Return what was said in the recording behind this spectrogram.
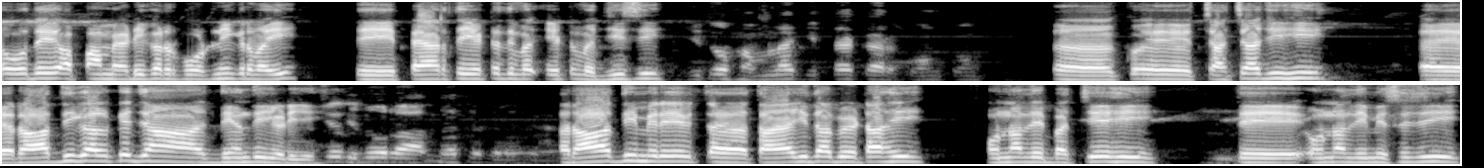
ਉਹਦੇ ਆਪਾਂ ਮੈਡੀਕਲ ਰਿਪੋਰਟ ਨਹੀਂ ਕਰਵਾਈ ਤੇ ਪੈਰ ਤੇ ਇੱਟ ਦੇ ਇੱਟ ਵੱਜੀ ਸੀ। ਜਦੋਂ ਹਮਲਾ ਕੀਤਾ ਘਰ ਕੌਣ ਕੌਣ ਅਹ ਚਾਚਾ ਜੀ ਹੀ ਅਹ ਰਾਤ ਦੀ ਗੱਲ ਕਿ ਜਾਂ ਦਿਨ ਦੀ ਜਿਹੜੀ? ਜਦੋਂ ਰਾਤ ਦਾ ਝਗੜਾ ਹੋਇਆ। ਰਾਤ ਦੀ ਮੇਰੇ ਤਾ- ਤਾਇਆ ਜੀ ਦਾ ਬੇਟਾ ਸੀ ਉਹਨਾਂ ਦੇ ਬੱਚੇ ਸੀ ਤੇ ਉਹਨਾਂ ਦੀ ਮਿਸਿਸ ਜੀ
